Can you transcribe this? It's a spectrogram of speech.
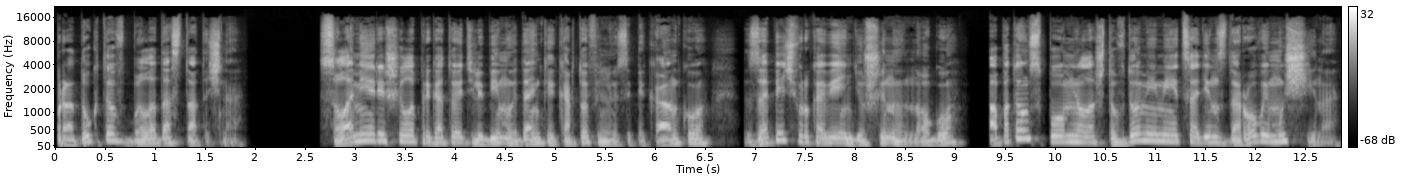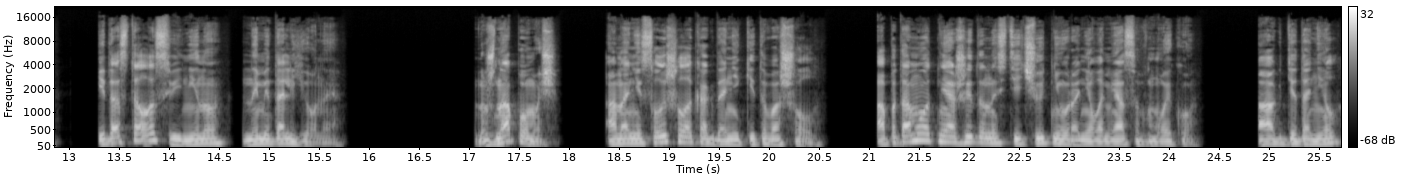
Продуктов было достаточно. Соломея решила приготовить любимую Данькой картофельную запеканку, запечь в рукаве индюшиную ногу, а потом вспомнила, что в доме имеется один здоровый мужчина, и достала свинину на медальоны. «Нужна помощь?» Она не слышала, когда Никита вошел, а потому от неожиданности чуть не уронила мясо в мойку. «А где Данил?»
